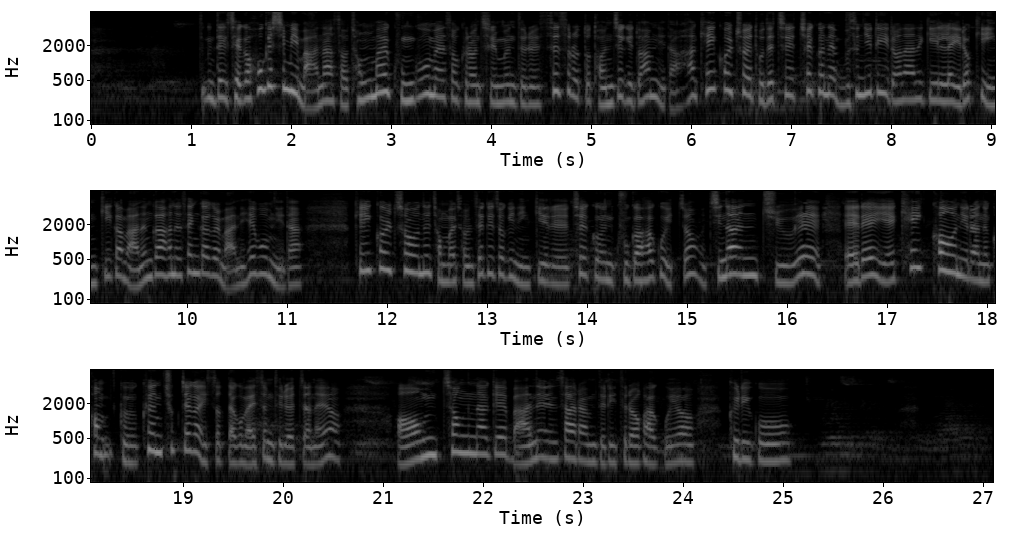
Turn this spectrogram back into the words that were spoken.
근데 제가 호기심이 많아서 정말 궁금해서 그런 질문들을 스스로 또 던지기도 합니다. 아, K컬처에 도대체 최근에 무슨 일이 일어나길래 이렇게 인기가 많은가 하는 생각을 많이 해봅니다. K컬처는 정말 전 세계적인 인기를 최근 구가하고 있죠. 지난주에 LA에 K컨이라는 그큰 축제가 있었다고 말씀드렸잖아요. 엄청나게 많은 사람들이 들어가고요. 그리고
